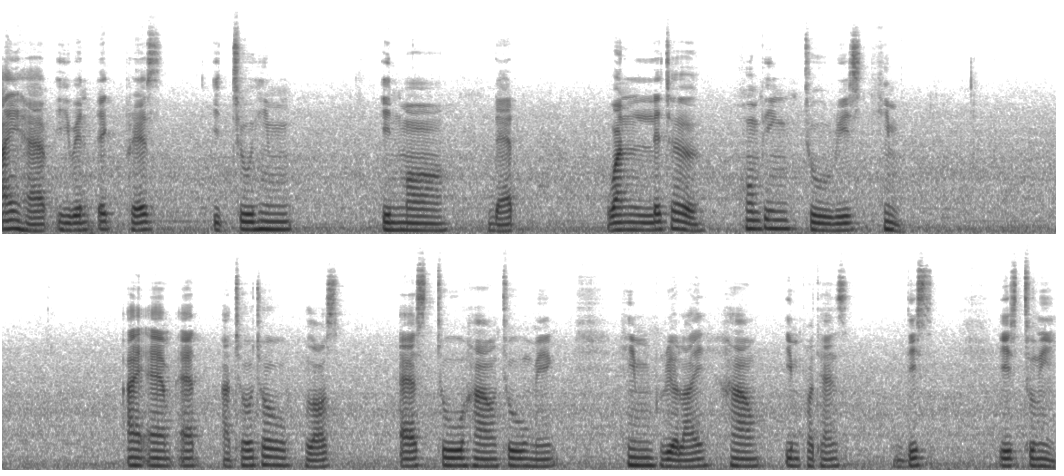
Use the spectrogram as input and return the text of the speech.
I have even expressed it to him in more than one letter, hoping to reach him. I am at a total loss as to how to make him realize how important this is to me.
